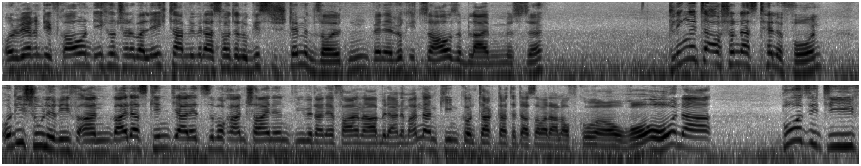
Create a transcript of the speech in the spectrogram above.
Und während die Frau und ich uns schon überlegt haben, wie wir das heute logistisch stemmen sollten, wenn er wirklich zu Hause bleiben müsste, klingelte auch schon das Telefon und die Schule rief an, weil das Kind ja letzte Woche anscheinend, wie wir dann erfahren haben, mit einem anderen Kind Kontakt hatte, das aber dann auf Corona positiv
